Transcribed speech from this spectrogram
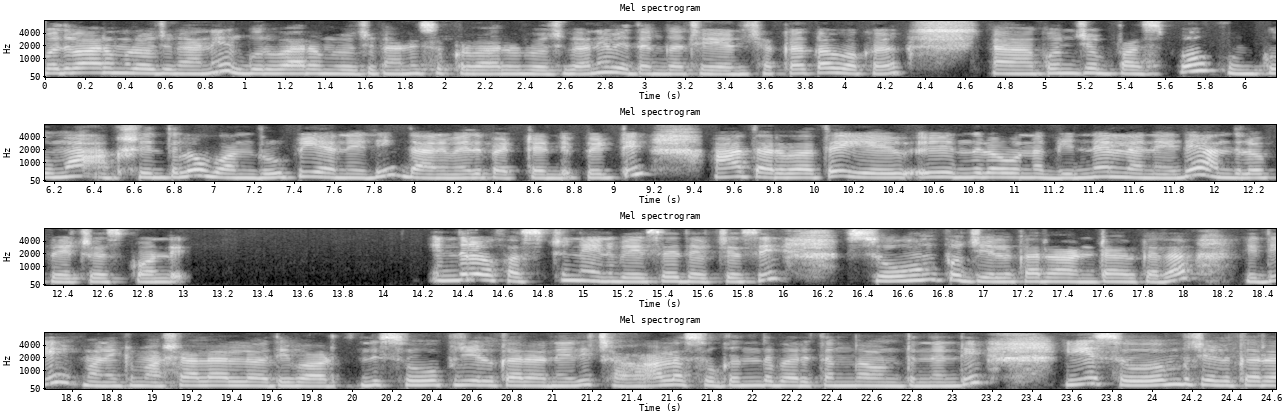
బుధవారం రోజు కానీ గురువారం రోజు కానీ శుక్రవారం రోజు కానీ విధంగా చేయండి. చక్కగా ఒక కొంచెం పసుపు కుంకుమ అక్షింతలు వన్ రూపీ అనేది దాని మీద పెట్టండి పెట్టి ఆ తర్వాత ఏ ఇందులో ఉన్న గిన్నెలు అనేది అందులో పేర్చేసుకోండి ఇందులో ఫస్ట్ నేను వేసేది వచ్చేసి సోంపు జీలకర్ర అంటారు కదా ఇది మనకి మసాలాల్లో అది వాడుతుంది. సోపు జీలకర్ర అనేది చాలా సుగంధభరితంగా ఉంటుందండి. ఈ సోంపు జీలకర్ర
